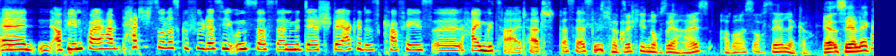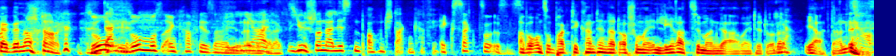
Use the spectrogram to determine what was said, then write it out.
Äh, auf jeden Fall hab, hatte ich so das Gefühl, dass sie uns das dann mit der Stärke des Kaffees äh, heimgezahlt hat. Das heißt Ist nicht. tatsächlich noch sehr heiß, aber ist auch sehr lecker. Er ist sehr lecker, genau. Stark. So, so muss ein Kaffee sein in einer Ja, Redaktion. Journalisten brauchen starken Kaffee. Exakt so ist es. Aber unsere Praktikantin hat auch schon mal in Lehrerzimmern gearbeitet, oder? Ja. Ja, dann. Genau.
